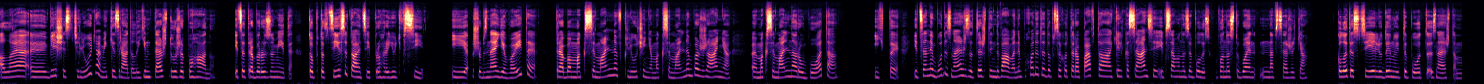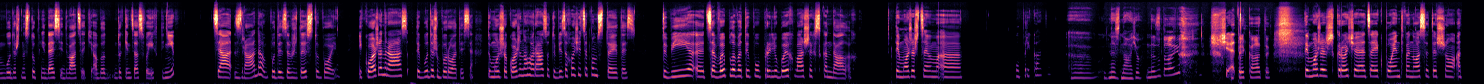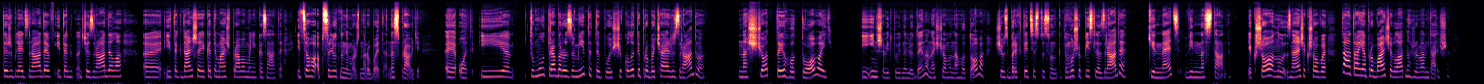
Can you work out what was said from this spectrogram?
Але е, більшість людям, які зрадили, їм теж дуже погано. І це треба розуміти. Тобто в цій ситуації програють всі. І щоб з неї вийти, треба максимальне включення, максимальне бажання, е, максимальна робота йти. І це не буде, знаєш, за тиждень-два. Ви не походите до психотерапевта кілька сеансів і все воно забулось. Воно з тобою на все життя. Коли ти з цією людиною, типу, от знаєш, там будеш наступні 10-20 або до кінця своїх днів, ця зрада буде завжди з тобою. І кожен раз ти будеш боротися, тому що кожного разу тобі захочеться помститись, тобі е, це випливе, типу, при любих ваших скандалах. Ти можеш цим е, упрікати? Е, не знаю, не знаю. Прикати. Ти можеш, коротше, це як поінт виносити, що а ти ж, блядь, зрадив і так чи зрадила, е, і так далі, яке ти маєш право мені казати. І цього абсолютно не можна робити, насправді. Е, от. І тому треба розуміти, типу, що коли ти пробачаєш зраду, на що ти готовий, і інша відповідна людина, на що вона готова, щоб зберегти ці стосунки. Тому що після зради кінець він настане. Якщо, ну, знаєш, якщо ви та-та, я пробачив, ладно, живемо далі.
